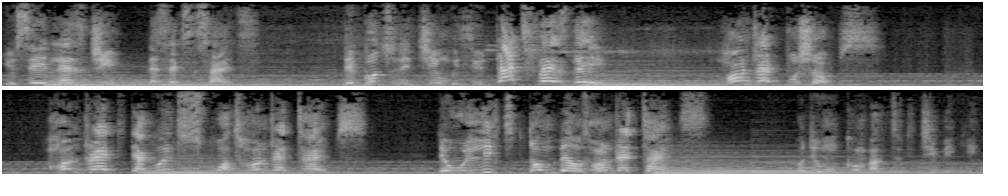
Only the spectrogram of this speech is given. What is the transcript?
you say, let's gym, let's exercise. They go to the gym with you. That first day, 100 push ups, 100, they are going to squat 100 times. They will lift dumbbells 100 times, but they won't come back to the gym again.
